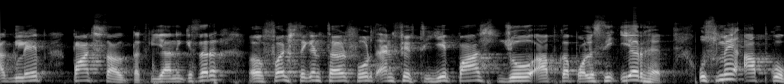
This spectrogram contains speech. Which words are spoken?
अगले पाँच साल तक, यानी कि sir first second third fourth and fifth ये पाँच जो आपका पॉलिसी ईयर है, उसमें आपको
